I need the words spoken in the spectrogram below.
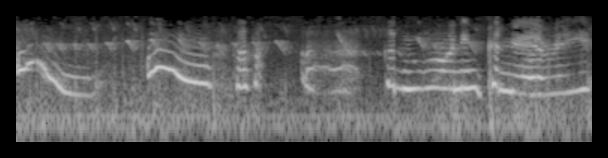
Oh! Oh! Good morning, Canary.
